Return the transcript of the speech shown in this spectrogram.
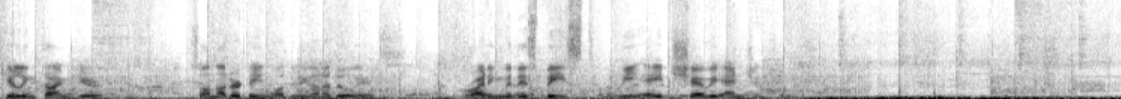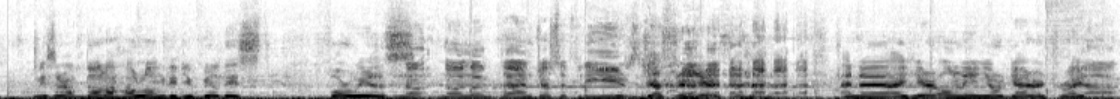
killing time here. So another thing what we're gonna do is riding with this beast, V8 Chevy engine. Mr. Abdallah, how long did you build this? Four wheels? No, no long time, just three years. Just three years. and uh, I hear only in your garage, right? Yeah.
